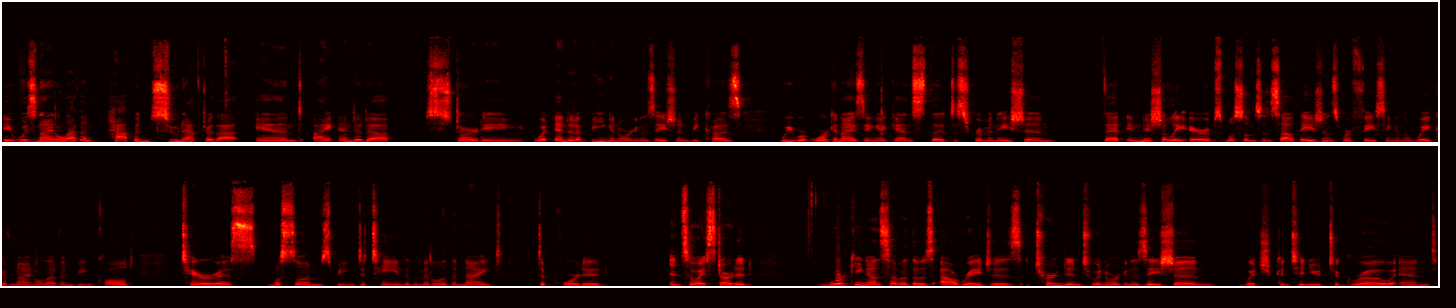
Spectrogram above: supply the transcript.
it was 9 11, happened soon after that. And I ended up starting what ended up being an organization because we were organizing against the discrimination that initially Arabs, Muslims, and South Asians were facing in the wake of 9 11, being called terrorists, Muslims being detained in the middle of the night, deported. And so I started working on some of those outrages turned into an organization which continued to grow and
